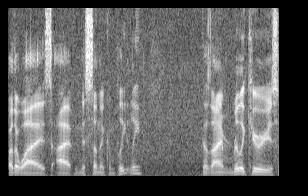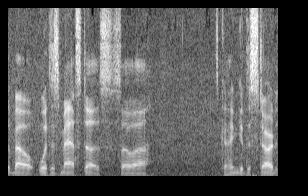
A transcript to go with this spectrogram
Otherwise, I've missed something completely because I'm really curious about what this mask does. So uh, let's go ahead and get this started.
